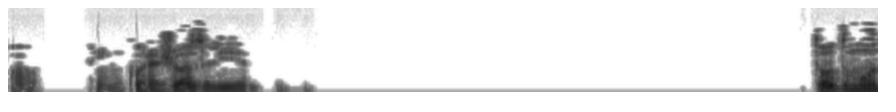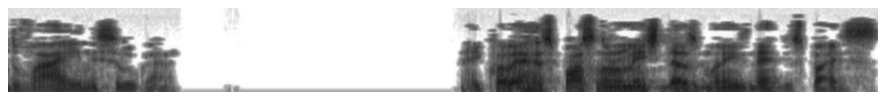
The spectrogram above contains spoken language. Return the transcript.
Ó, oh, tem um corajoso ali. Todo mundo vai nesse lugar. E qual é a resposta normalmente das mães, né, dos pais?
